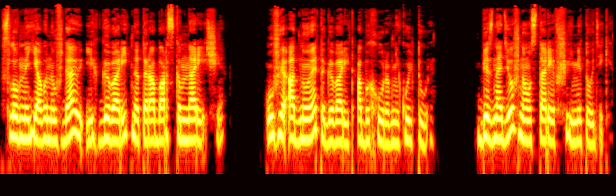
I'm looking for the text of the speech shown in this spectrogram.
словно я вынуждаю их говорить на тарабарском наречии. Уже одно это говорит об их уровне культуры безнадежно устаревшие методики,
